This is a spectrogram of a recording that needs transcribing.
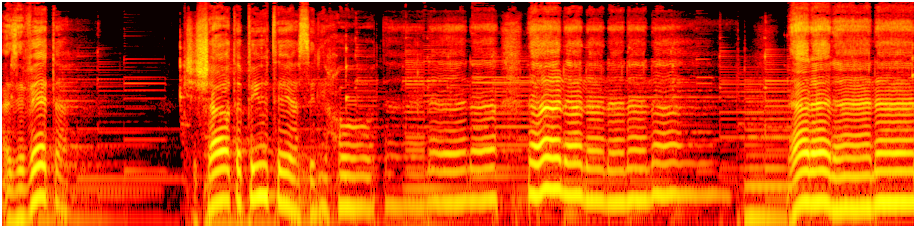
אז הבאת, כששרת פיוטי הסליחות. נה נה נה נה נה נה נה נה נה נה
